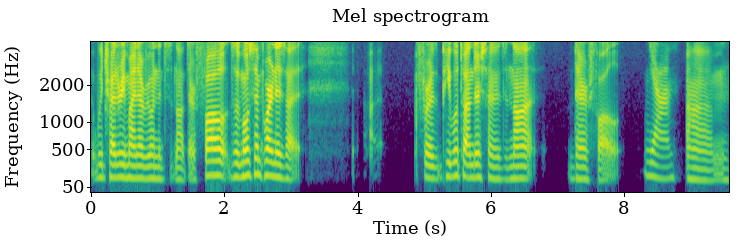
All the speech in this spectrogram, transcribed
We try to remind everyone it's not their fault. So the most important is that uh, for people to understand it's not their fault. Yeah. Um,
